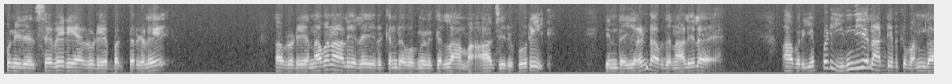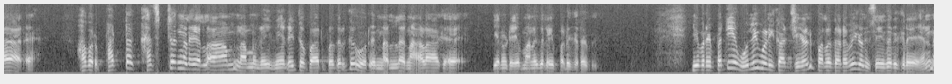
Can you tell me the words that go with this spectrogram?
புனித செவேரியாருடைய பக்தர்களே அவருடைய நவநாளிலே இருக்கின்ற உங்களுக்கெல்லாம் ஆசிர் கூறி இந்த இரண்டாவது நாளில் அவர் எப்படி இந்திய நாட்டிற்கு வந்தார் அவர் பட்ட கஷ்டங்களை எல்லாம் நம்மை நினைத்து பார்ப்பதற்கு ஒரு நல்ல நாளாக என்னுடைய மனதிலே படுகிறது. இவரை பற்றிய ஒலி ஒளி காட்சிகள் பல தடவைகள் செய்திருக்கிறேன்.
